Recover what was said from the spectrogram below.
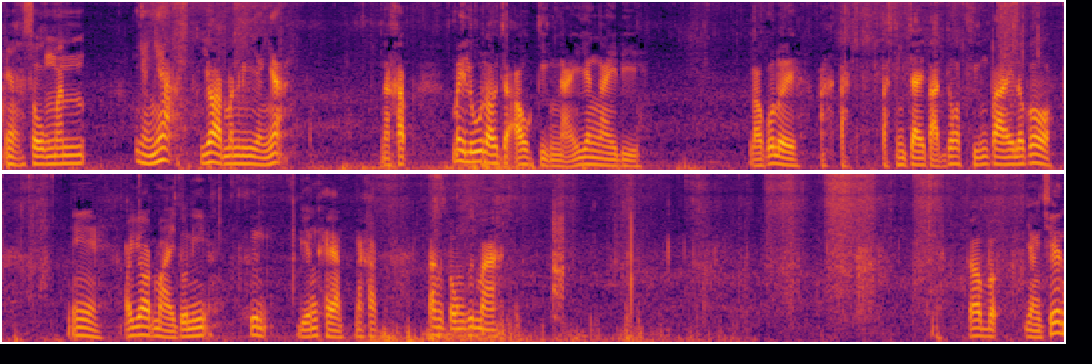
เนี่ยทรงมันอย่างเงี้ยยอดมันมีอย่างเงี้ยนะครับ ไม่รู้เราจะเอากิ่งไหนยังไงดี เราก็เลยตัดตัดสินใจตัดยอดทิ้งไปแล้วก็นี่ เอายอดใหม่ตัวนี้ขึ้นเลี้ยงแทนนะครับ ตั้งตรงขึ้นมา ก็แบบอย่างเช่น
